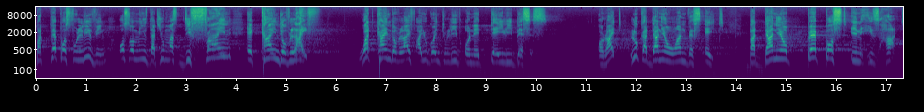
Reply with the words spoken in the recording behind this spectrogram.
But purposeful living also means that you must define a kind of life. What kind of life are you going to live on a daily basis? All right? Look at Daniel 1, verse 8. But Daniel purposed in his heart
